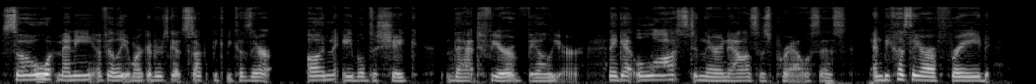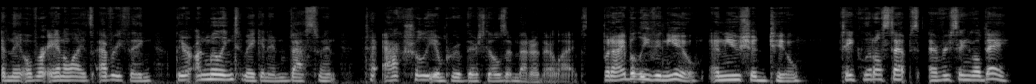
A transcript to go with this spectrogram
So many affiliate marketers get stuck because they're unable to shake that fear of failure. They get lost in their analysis paralysis. And because they are afraid and they overanalyze everything, they are unwilling to make an investment to actually improve their skills and better their lives. But I believe in you, and you should too. Take little steps every single day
